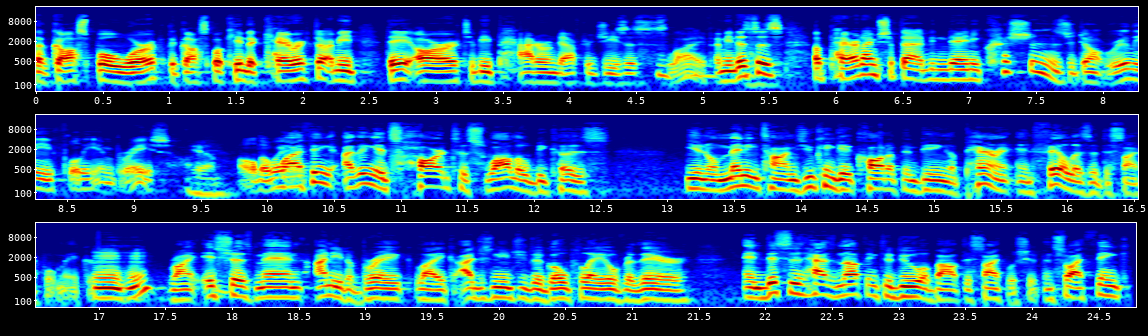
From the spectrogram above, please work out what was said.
the gospel work, the gospel kingdom, the character. I mean, they are to be patterned after Jesus' life. I mean, this is a paradigm shift that I mean, many Christians don't really fully embrace Yeah. all the way. Well, I think I think it's hard to swallow because, you know, many times you can get caught up in being a parent and fail as a disciple maker. Mm-hmm. Right? It's just, man, I need a break. Like, I just need you to go play over there, and this is, has nothing to do about discipleship. And so I think,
